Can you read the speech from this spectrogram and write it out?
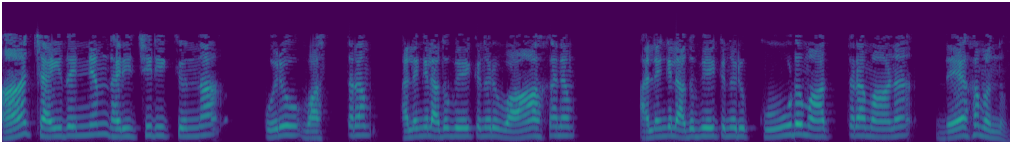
ആ ചൈതന്യം ധരിച്ചിരിക്കുന്ന ഒരു വസ്ത്രം അല്ലെങ്കിൽ അതുപയോഗിക്കുന്ന ഒരു വാഹനം അല്ലെങ്കിൽ അതുപയോഗിക്കുന്ന ഒരു കൂട് മാത്രമാണ് ദേഹമെന്നും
